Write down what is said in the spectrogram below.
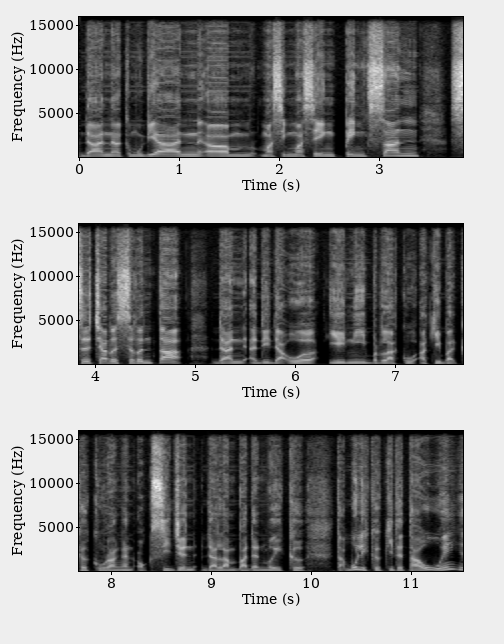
Dan uh, kemudian um, masing-masing pingsan secara serentak dan uh, didakwa ini berlaku akibat kekurangan oksigen dalam badan mereka. Tak boleh ke kita tahu eh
